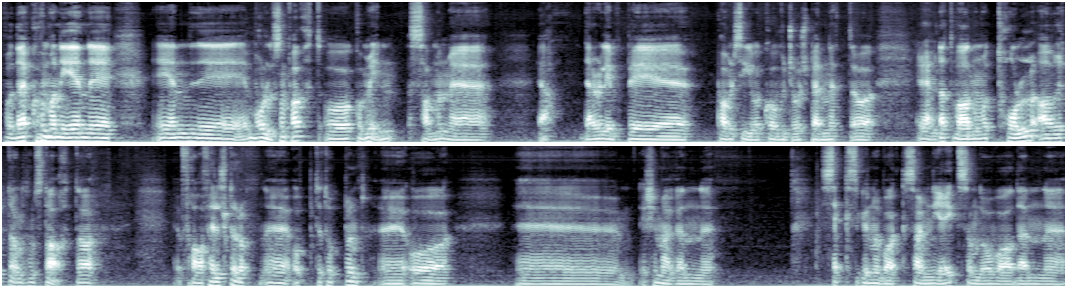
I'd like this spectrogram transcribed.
For der kom han i en, i en eh, voldsom fart og kom inn sammen med ja, Daryl Limpy, Pavel Sigvakov, George Bennett og i det hele tatt var nummer tolv av rytterne som starta fra feltet da, eh, opp til toppen. Og eh, ikke mer enn seks sekunder bak Simon Yates, som da var den eh,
